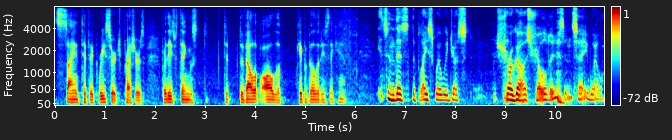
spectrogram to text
scientific research pressures for these things to develop all the capabilities they can. Isn't this the place where we just shrug our shoulders and say, well,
